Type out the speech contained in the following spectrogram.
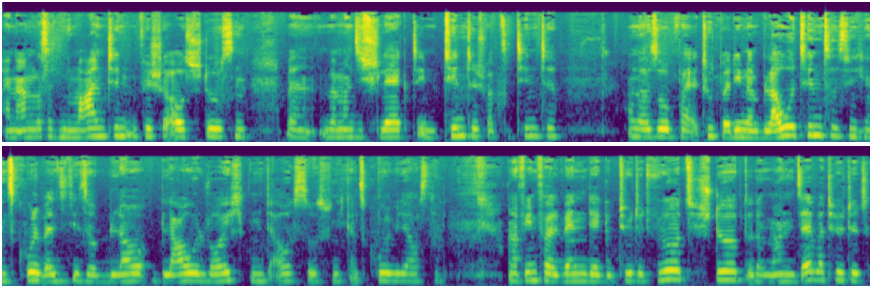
keine Ahnung, was halt die normalen Tintenfische ausstoßen, wenn, wenn man sie schlägt, eben Tinte, schwarze Tinte. Oder so bei, tut bei denen dann blaue Tinte, das finde ich ganz cool, weil sie so blau, blau leuchtend aus, so, das finde ich ganz cool, wie der aussieht. Und auf jeden Fall, wenn der getötet wird, stirbt oder man selber tötet,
